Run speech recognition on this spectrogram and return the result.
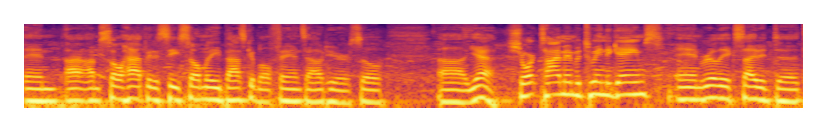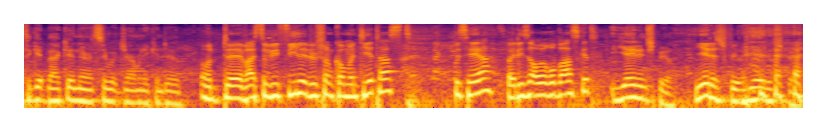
and I, am so happy to see so many basketball fans out here. So, uh, yeah, short time in between the games and really excited to, to, get back in there and see what Germany can do. Und äh, weißt du, wie viele du schon kommentiert hast bisher bei dieser Eurobasket? Jeden Spiel. Jedes Spiel. Jedes Spiel.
